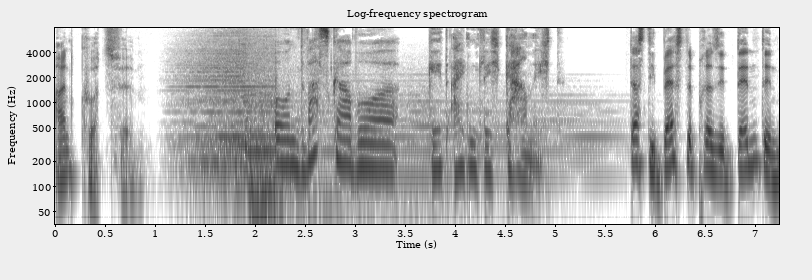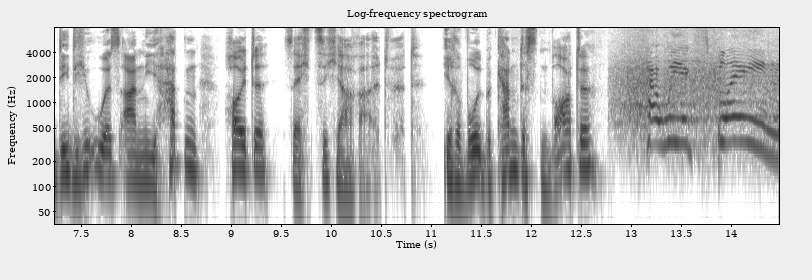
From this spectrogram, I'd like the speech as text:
ein Kurzfilm. Und was, Gabor, geht eigentlich gar nicht? Dass die beste Präsidentin, die die USA nie hatten, heute 60 Jahre alt wird. Ihre wohl bekanntesten Worte? How we explain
